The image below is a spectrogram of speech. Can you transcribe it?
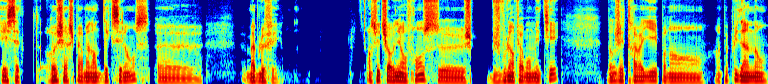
et cette recherche permanente d'excellence m'a bluffé. Ensuite, je suis revenu en France, je, voulais en faire mon métier. Donc j'ai travaillé pendant un peu plus d'un an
